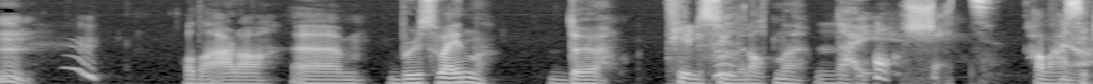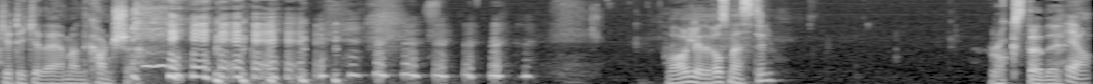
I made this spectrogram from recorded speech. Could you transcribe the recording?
Mm. Og da er da eh, Bruce Wayne død. Tilsynelatende. Nei. Å, shit. Han er sikkert ikke det, men kanskje. Hva gleder vi oss mest til? Rocksteady. Ja,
